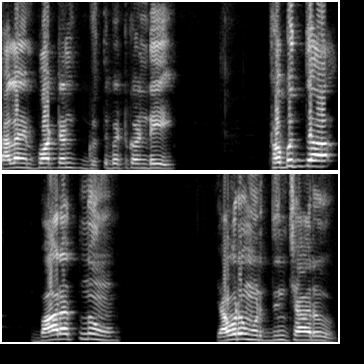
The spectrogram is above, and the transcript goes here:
చాలా ఇంపార్టెంట్ గుర్తుపెట్టుకోండి. ప్రబుద్ధ భారత్ను ఎవరు ముద్రించారు?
